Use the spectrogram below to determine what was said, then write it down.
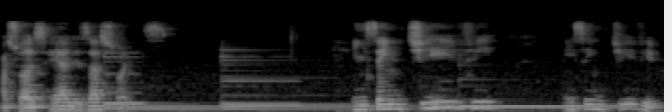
as suas realizações. Incentive, incentive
